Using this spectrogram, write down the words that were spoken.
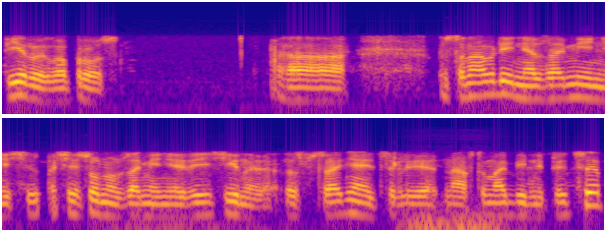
Первый вопрос. А, Постановление о замене, о сезонном замене резины распространяется ли на автомобильный прицеп?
